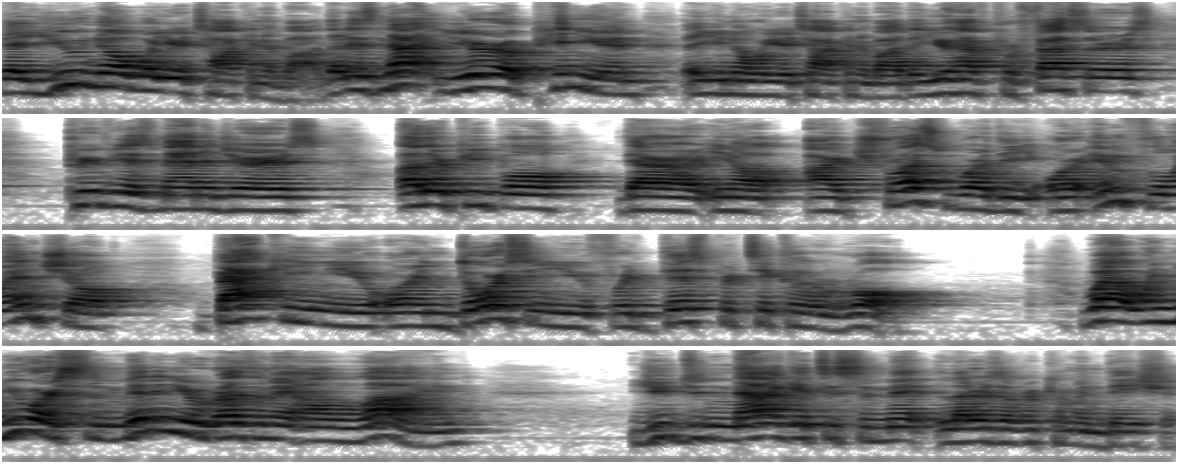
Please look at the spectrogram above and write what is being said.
that you know what you're talking about. That is not your opinion that you know what you're talking about, that you have professors, previous managers, other people that are, you know, are trustworthy or influential backing you or endorsing you for this particular role. Well, when you are submitting your resume online, you do not get to submit letters of recommendation.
